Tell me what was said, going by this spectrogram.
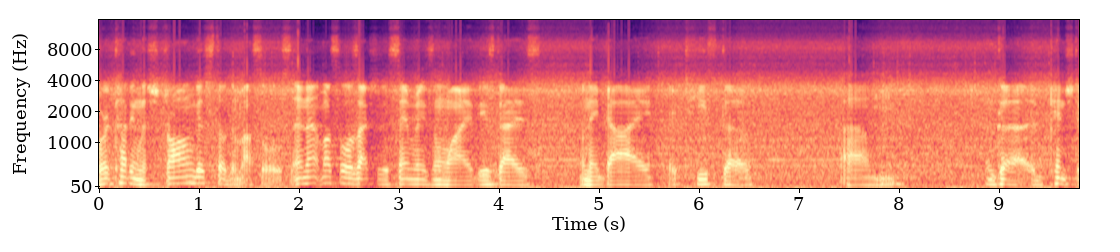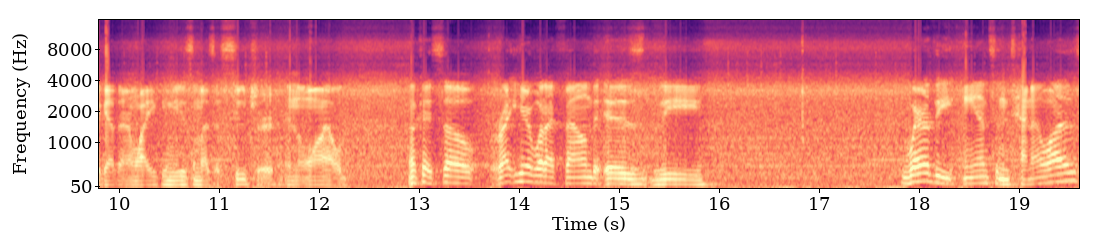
we're cutting the strongest of the muscles. And that muscle is actually the same reason why these guys, when they die, their teeth go. Um, pinched together and why you can use them as a suture in the wild. Okay, so right here what I found is the where the ant's antenna was,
